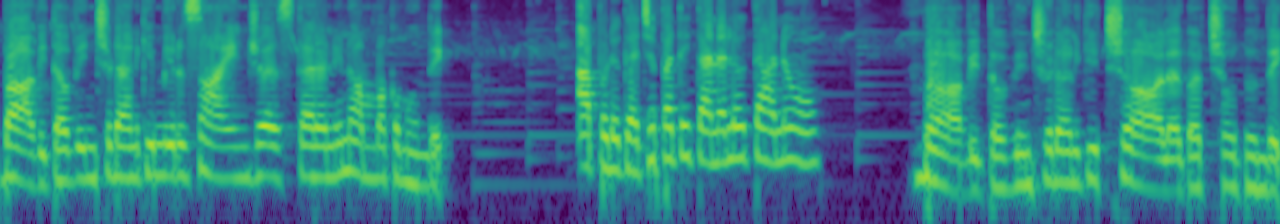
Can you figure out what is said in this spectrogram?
బావి తవ్వించడానికి మీరు సాయం చేస్తారని నమ్మకం ఉంది. అప్పుడు గజపతి తనలో తాను బావి తవ్వించడానికి చాలా ఖర్చు అవుతుంది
